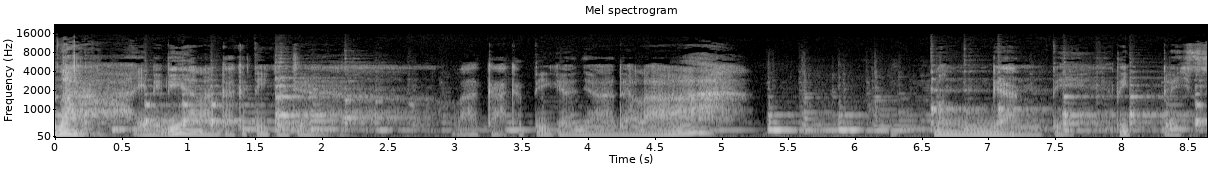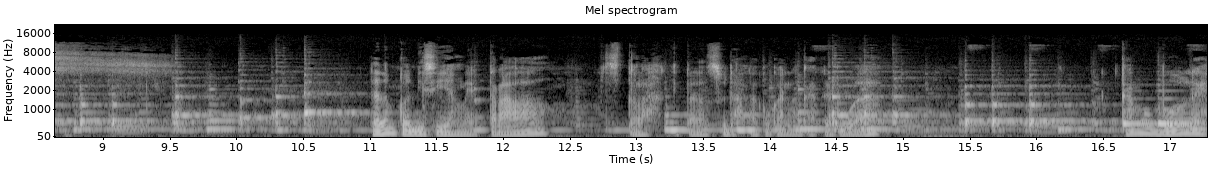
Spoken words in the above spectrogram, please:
Nah, ini dia langkah ketiganya. Langkah ketiganya adalah mengganti, replace. Dalam kondisi yang netral, setelah kita sudah lakukan langkah kedua, kamu boleh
